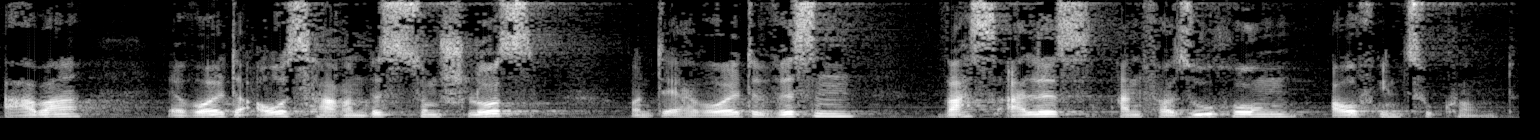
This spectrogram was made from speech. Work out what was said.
Aber er wollte ausharren bis zum Schluss und er wollte wissen, was alles an Versuchungen auf ihn zukommt.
